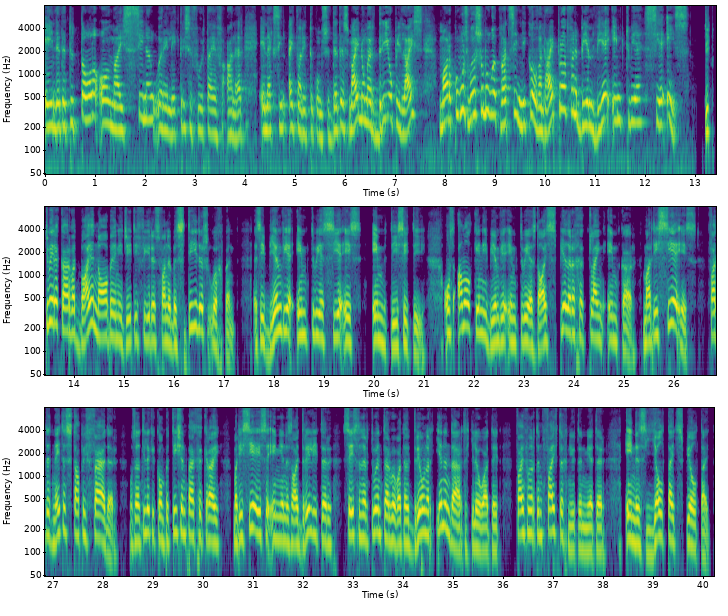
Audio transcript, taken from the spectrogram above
en dit het totaal al my siening oor elektriese voertuie verander en ek sien uit na die toekoms. So dit is my nommer 3 op die lys, maar kom ons hoor sommer ook wat sê Nicole want hy praat van 'n BMW M2 CS. Die tweede kar wat baie naby aan die GT4 is van 'n bestuurdersoogpunt, is die BMW M2 CS MDCT. Ons almal ken die BMW M2 as daai speelerige klein M-kar, maar die CS vat dit net 'n stappie verder. Ons het natuurlik die competition pack gekry, maar die CS se enjin is daai 3 liter 600 twin turbo wat nou 331 kW het, 550 Nm en dis heeltyd speeltyd.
